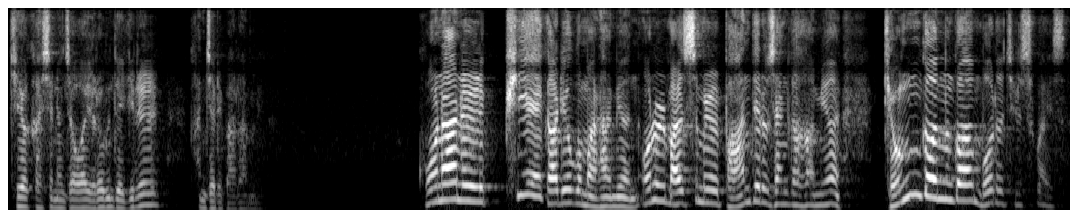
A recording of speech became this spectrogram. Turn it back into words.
기억하시는 저와 여러분 되기를 간절히 바랍니다. 고난을 피해 가려고만 하면 오늘 말씀을 반대로 생각하면 경건과 멀어질 수가 있어요.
